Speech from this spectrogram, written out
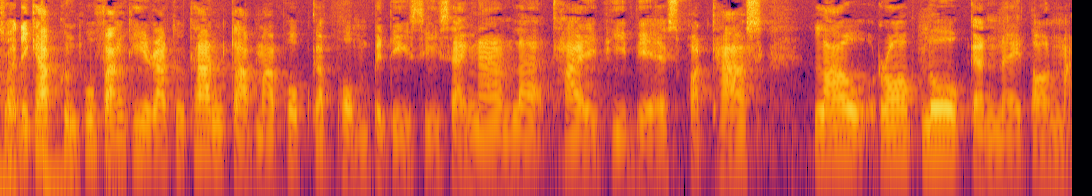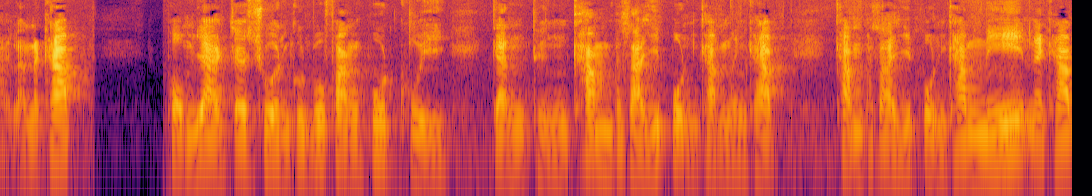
สวัสดีครับ คุณผู้ฟังที่รักทุกท่านกลับมาพบกับผมปิติสีแสงนามและไทย PBS Podcast เล่ารอบโลกกันในตอนใหม่แล้วนะครับผมอยากจะชวนคุณผู้ฟังพูดคุย กันถึงคำภาษาญี่ปุ่นคำหนึ่งครับคำภาษาญี่ปุ่นคำนี้นะครับ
